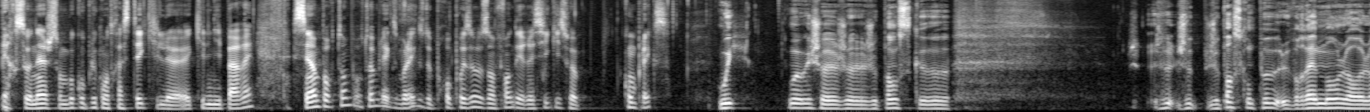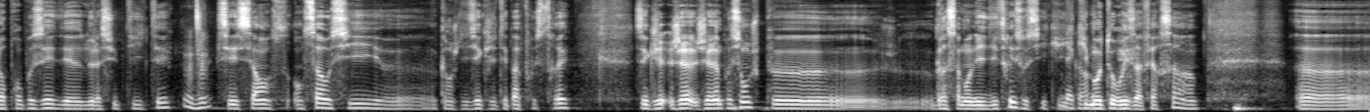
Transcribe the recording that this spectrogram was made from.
personnages sont beaucoup plus contrastés qu'il euh, qu'il n'y paraît. C'est important pour toi, Blex Bolex, de proposer aux enfants des récits qui soient complexes? Oui, oui, oui je, je- je pense que. Je, je- je pense qu'on peut vraiment leur, leur proposer de, de la subtilité. Mhm. C'est en, en ça aussi, euh, quand je disais que j'étais pas frustré, c'est que j'ai l'impression que je peux, je- grâce à mon éditrice aussi, qui, m'autorise à faire ça, hein, euh,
